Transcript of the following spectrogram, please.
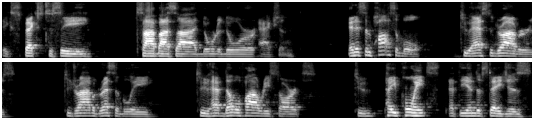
expects to see side by side, door to door action. And it's impossible to ask the drivers to drive aggressively, to have double file restarts, to pay points at the end of stages,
